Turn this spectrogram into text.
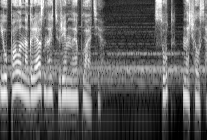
и упала на грязное тюремное платье. Суд начался.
